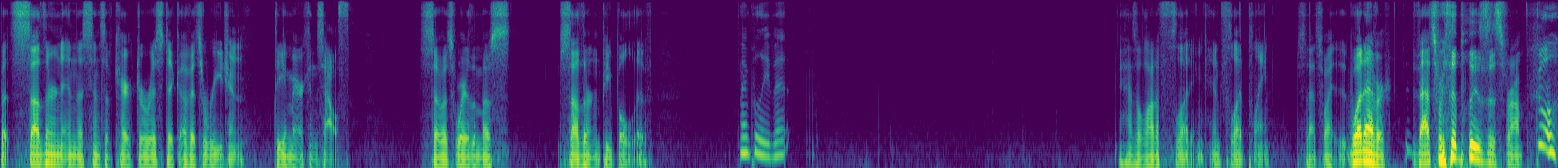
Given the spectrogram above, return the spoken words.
But southern in the sense of characteristic of its region, the American South. So it's where the most southern people live. I believe it. It has a lot of flooding and floodplain. So that's why, whatever. That's where the blues is from. Cool.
